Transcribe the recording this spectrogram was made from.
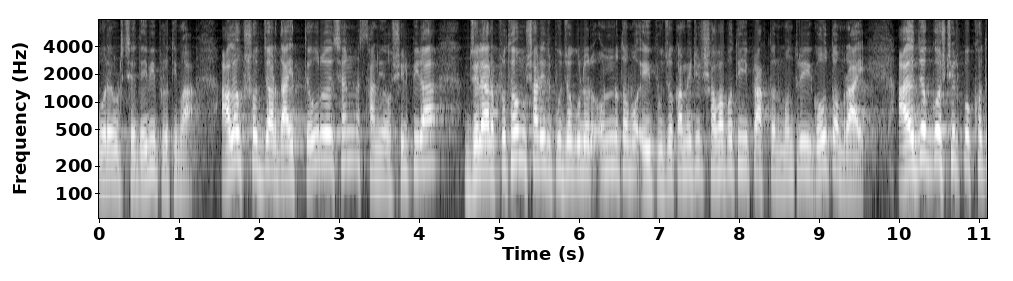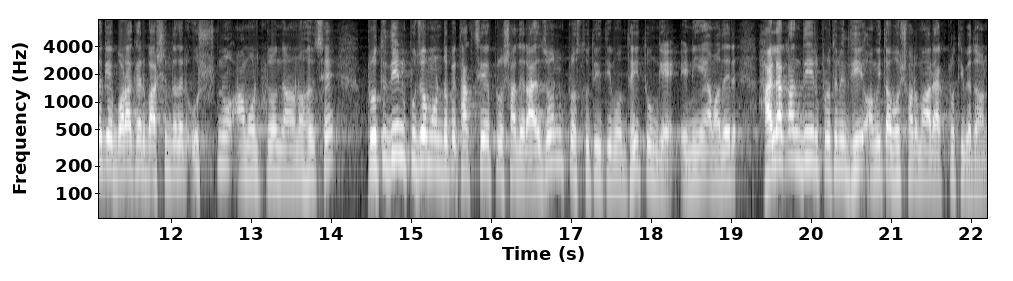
গড়ে উঠছে দেবী প্রতিমা। আলোকসজ্জার দায়িত্বেও রয়েছেন স্থানীয় শিল্পীরা। জেলার প্রথম সারির পুজোগুলোর অন্যতম এই পুজো কমিটির সভাপতি প্রাক্তন মন্ত্রী গৌতম রায়। আয়োজক গোষ্ঠীর পক্ষ থেকে বরাকের বাসিন্দাদের উষ্ণ আমন্ত্রণ জানানো হয়েছে। প্রতিদিন পুজো মণ্ডপে থাকছে প্রসাদের আয়োজন। প্রস্তুতি ইতিমধ্যেই তুঙ্গে। এ নিয়ে আমাদের হাইলাকান্দির প্রতিনিধি অমিতাভ শর্মার এক প্রতিবেদন।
